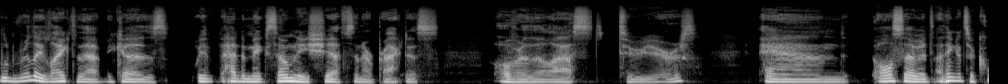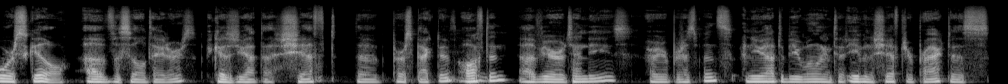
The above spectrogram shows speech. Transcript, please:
really liked that because we've had to make so many shifts in our practice over the last two years. And also, it's, I think it's a core skill of facilitators because you have to shift the perspective mm-hmm. often of your attendees or your participants. And you have to be willing to even shift your practice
